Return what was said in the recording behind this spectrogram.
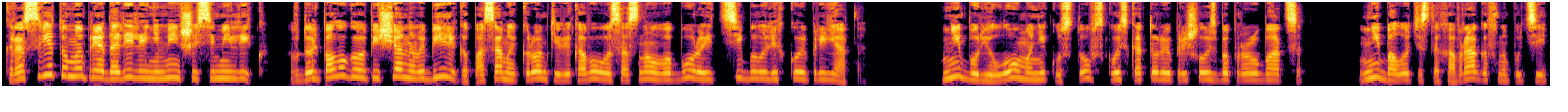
К рассвету мы преодолели не меньше семи лиг. Вдоль пологого песчаного берега по самой кромке векового соснового бора идти было легко и приятно. Ни бурелома, ни кустов, сквозь которые пришлось бы прорубаться, ни болотистых оврагов на пути.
